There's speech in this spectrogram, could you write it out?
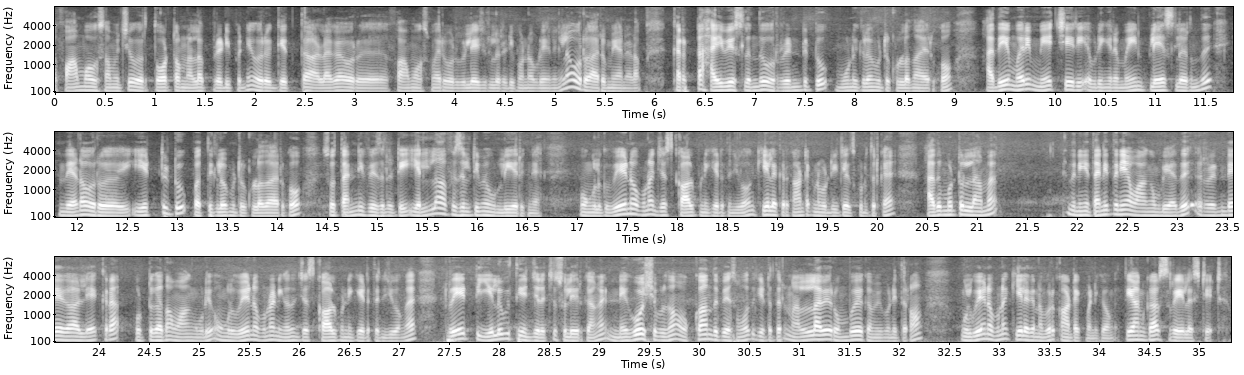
ஃபார்ம் ஃபார்ம் ஹவுஸ் அமைச்சு ஒரு தோட்டம் நல்லா ரெடி பண்ணி ஒரு கெத்தாக அழகாக ஒரு ஃபார்ம் ஹவுஸ் மாதிரி ஒரு வில்லேஜுக்குள்ளே ரெடி பண்ணோம் அப்படிங்கிறீங்களா? ஒரு அருமையான இடம். கரெக்டாக ஹைவேஸ்லேருந்து ஒரு ரெண்டு டு மூணு கிலோமீட்டருக்குள்ளே தான் இருக்கும். அதே மாதிரி மேச்சேரி அப்படிங்கிற மெயின் பிளேஸ்லேருந்து இந்த இடம் ஒரு எட்டு டு பத்து கிலோமீட்டருக்குள்ளே தான் இருக்கும். ஸோ தண்ணி ஃபெசிலிட்டி எல்லா ஃபெசிலிட்டியுமே உள்ளே இருக்குங்க. உங்களுக்கு வேணும் அப்படின்னா ஜஸ்ட் கால் பண்ணி கேட்டு தெரிஞ்சுக்கோங்க. கீழே இருக்கிற கான்டாக்ட் நம்பர் டீட்டெயில்ஸ் கொடுத்துருக்கேன். அது மட்டும் இல்லாமல் இது நீங்கள் தனித்தனியாக வாங்க முடியாது. ரெண்டே கால் ஏக்கரா ஒட்டுக்காக தான் வாங்க முடியும். உங்களுக்கு வேணும் அப்படின்னா நீங்கள் வந்து ஜஸ்ட் கால் பண்ணி கேட்டு தெரிஞ்சுக்கோங்க. ரேட்டு எழுபத்தி அஞ்சு லட்சம் சொல்லியிருக்காங்க. நெகோஷியபிள் தான். உட்காந்து பேசும்போது கிட்டத்தட்ட நல்லாவே ரொம்பவே கம்மி பண்ணி தரோம். உங்களுக்கு வேணும் அப்படின்னா கீழே நம்பர் காண்டாக்ட் பண்ணிக்கோங்க. Dhyan cars real estate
